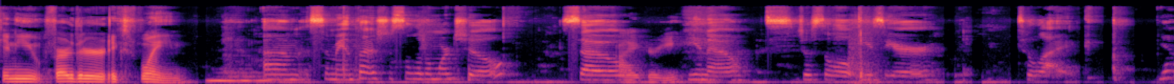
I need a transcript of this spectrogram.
Can you further explain? Um, Samantha is just a little more chill. So I agree. you know, it's just a little easier to like yeah,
